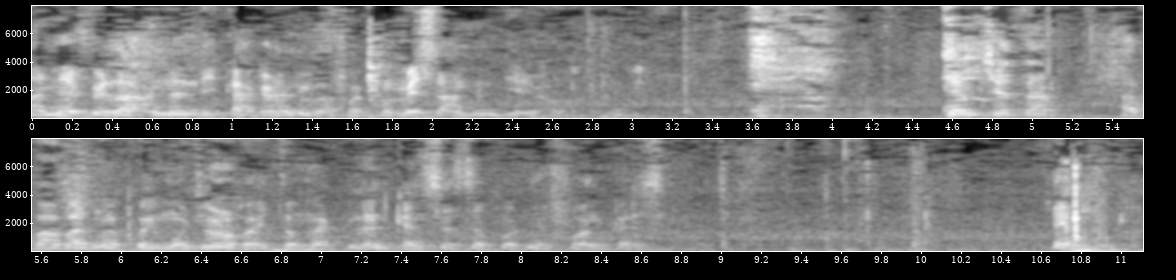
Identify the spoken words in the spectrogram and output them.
અને પેલા આનંદી કાગડાની માફક હંમેશા આનંદી રહો. તેમ છતાં, આ બાબતમાં કોઈ મૂંઝવણ હોય તો મેકમિલન કેન્સર સપોર્ટને ફોન કરી શકો. થેન્ક યુ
